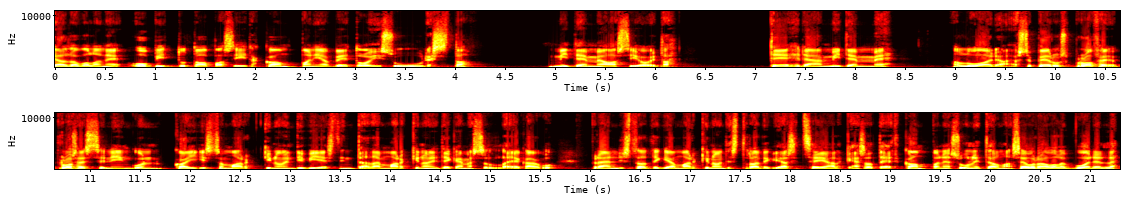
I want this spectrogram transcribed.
tällä tavalla ne opittu tapa siitä kampanjan vetoisuudesta, miten me asioita tehdään, miten me luodaan. Jos se perusprosessi niin kuin kaikissa markkinointiviestintää tai markkinoinnin tekemässä tulee eka joku brändistrategia, markkinointistrategia, sitten sen jälkeen sä teet kampanjasuunnitelman seuraavalle vuodelle,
